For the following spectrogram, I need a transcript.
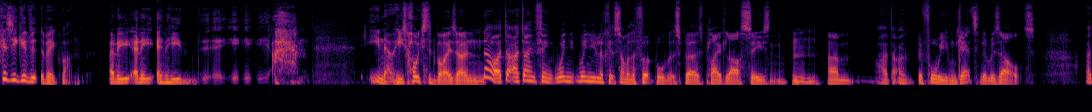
because he gives it the big one, and he and he and he, you know, he's hoisted by his own. No, I don't, I don't think when when you look at some of the football that Spurs played last season, Hmm. um, I before we even get to the results, I,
